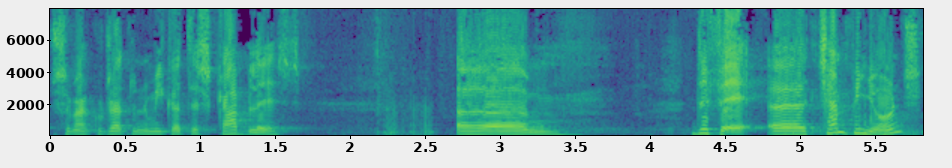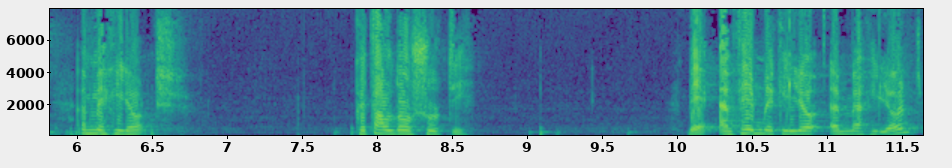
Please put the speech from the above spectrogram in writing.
se m'ha cruzat una mica els cables, eh, de fer eh, xampinyons amb mejillons. Què tal deu sortir? Bé, en fem amb mejillons,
